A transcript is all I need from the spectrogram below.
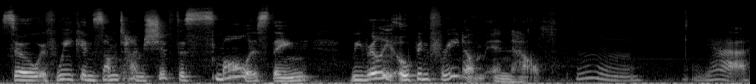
So if we can sometimes shift the smallest thing, we really open freedom in health. Mm. Yeah.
